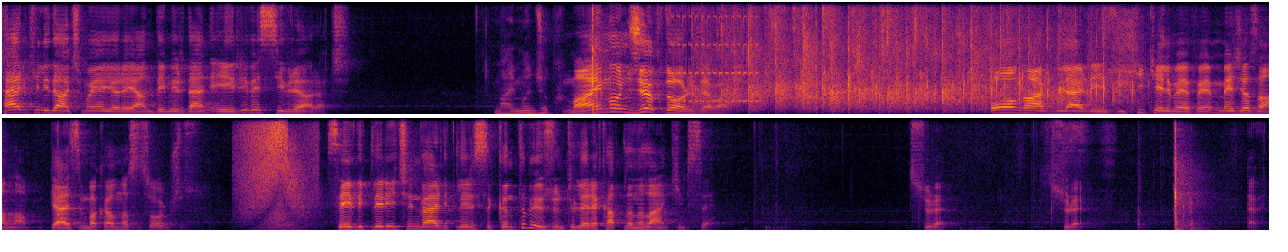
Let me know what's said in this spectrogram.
Her kilidi açmaya yarayan demirden eğri ve sivri araç. Maymuncuk. Maymuncuk doğru cevap. 10 harflerdeyiz. İki kelime efendim. Mecaz anlam. Gelsin bakalım nasıl sormuşuz. Sevdikleri için verdikleri sıkıntı ve üzüntülere katlanılan kimse. Süre. Süre. Evet.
